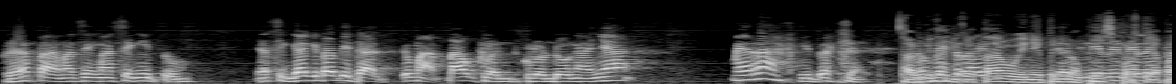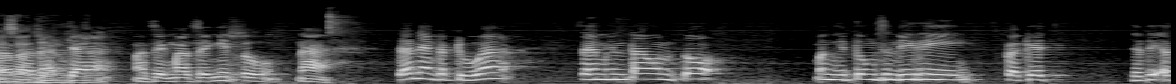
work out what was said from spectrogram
berapa masing-masing itu ya sehingga kita tidak cuma tahu gelondongannya merah gitu aja. Tapi kita juga tahu ini penyebabnya seperti apa saja. saja masing-masing itu. Nah, dan yang kedua saya minta untuk menghitung sendiri sebagai jadi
